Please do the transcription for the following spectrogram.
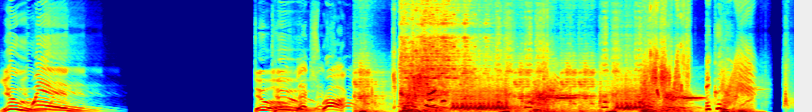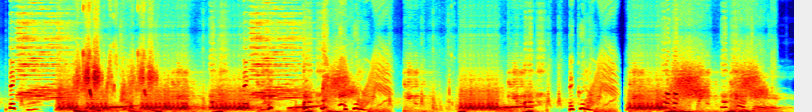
You win. Duel. Two. Let's rock. めくるできたできためくるめくる Counter.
